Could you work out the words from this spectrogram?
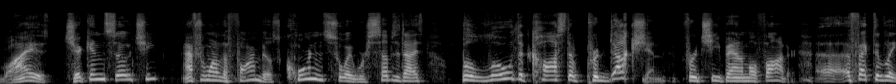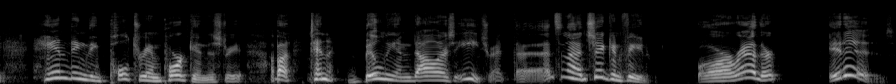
Why is chicken so cheap? After one of the farm bills, corn and soy were subsidized below the cost of production for cheap animal fodder, uh, effectively handing the poultry and pork industry about $10 billion each. Right? That's not chicken feed, or rather, it is.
